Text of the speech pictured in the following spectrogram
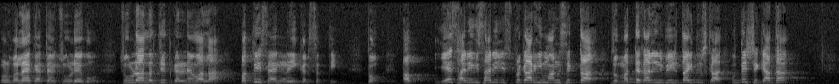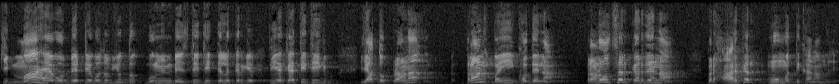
और वलय कहते हैं चूड़े को, चूड़ा लज्जित करने वाला पति सहन नहीं कर सकती। तो अब ये सारी की सारी इस प्रकार की मानसिकता, जो मध्यकालीन वीरता थी, उसका उद्देश्य क्या था? कि माँ है वो बेटे को जब युद्ध भूमि में भेजती थी, तिलक करके तो ये कहती थी कि या तो प्राणा, प्राण वहीं खो देना, प्राणोत्सर्ग कर देना, पर हार कर मुँह मत दिखाना मुझे।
